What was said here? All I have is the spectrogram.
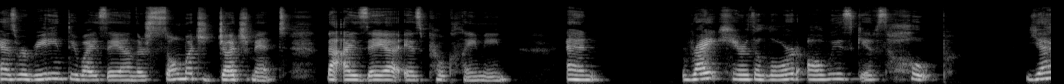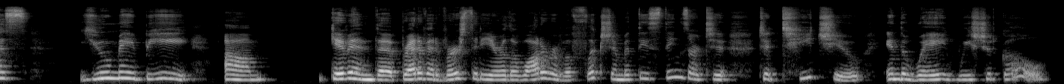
as we're reading through Isaiah, and there's so much judgment that Isaiah is proclaiming. And right here, the Lord always gives hope. Yes, you may be um, given the bread of adversity or the water of affliction, but these things are to, to teach you in the way we should go.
